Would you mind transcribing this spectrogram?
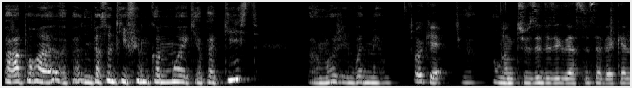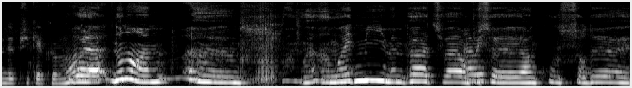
par rapport à, à une personne qui fume comme moi et qui a pas de kyste, ben moi j'ai une voix de merde, Ok. tu vois. En Donc tu faisais des exercices avec elle depuis quelques mois Voilà, non, non, un, un mois, et demi, même pas, tu vois. En Ah plus, euh, un coup sur deux, euh,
